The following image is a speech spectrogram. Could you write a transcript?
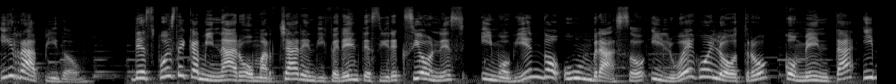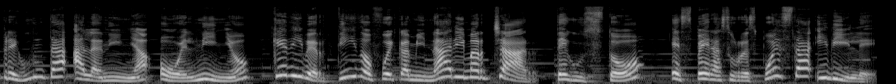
y rápido. Después de caminar o marchar en diferentes direcciones y moviendo un brazo y luego el otro, comenta y pregunta a la niña o el niño ¡Qué divertido fue caminar y marchar! ¿Te gustó? Espera su respuesta y dile,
